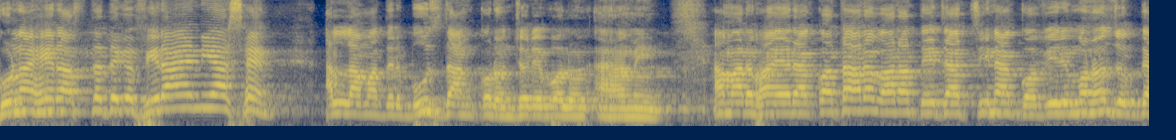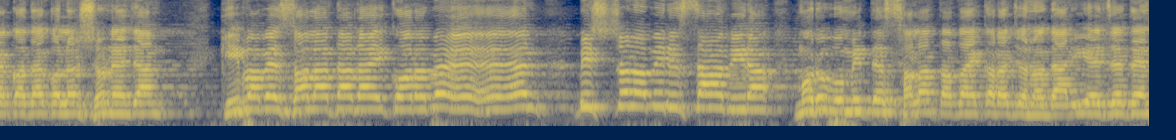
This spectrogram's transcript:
গুনাহে রাস্তা থেকে ফিরায় নিয়ে আসেন। আল্লাহ আমাদের বুঝ দান করুন, জোরে বলুন আমি আমার ভাইয়েরা কথা আর বাড়াতে যাচ্ছি না, গভীর মনোযোগ দিয়ে কথাগুলো শুনে যান। কীভাবে সলাত আদায় করবেন? বিশ্বনবীর সাহাবীরা মরুভূমিতে সলাত আদায় করার জন্য দাঁড়িয়ে যেতেন।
